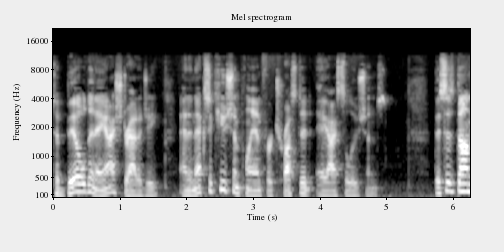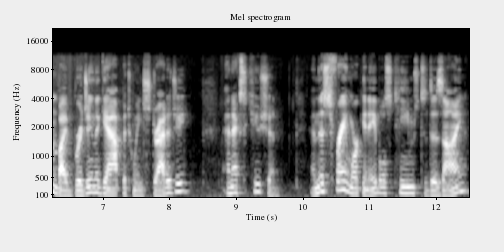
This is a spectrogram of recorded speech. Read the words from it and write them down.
to build an AI strategy and an execution plan for trusted AI solutions. This is done by bridging the gap between strategy and execution and this framework enables teams to design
